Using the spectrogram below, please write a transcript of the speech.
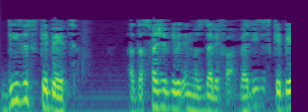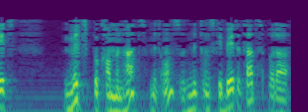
dieses Gebet, also das Fajr-Gebet in Muzdalifa, wer dieses Gebet mitbekommen hat mit uns und mit uns gebetet hat oder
